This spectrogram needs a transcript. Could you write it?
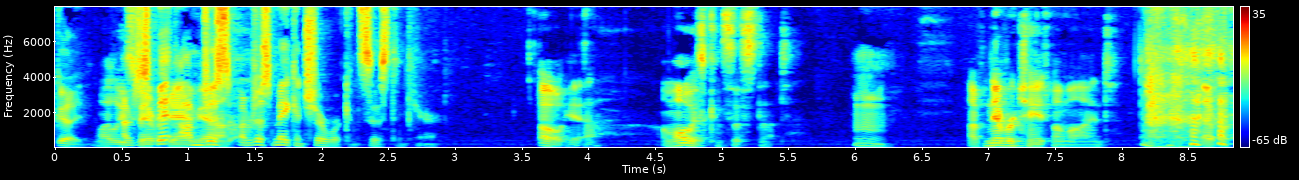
Good. My least I'm just, favorite ma- game, I'm just. I'm just making sure we're consistent here. Oh yeah, I'm always consistent. Hmm. I've never changed my mind. Ever.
